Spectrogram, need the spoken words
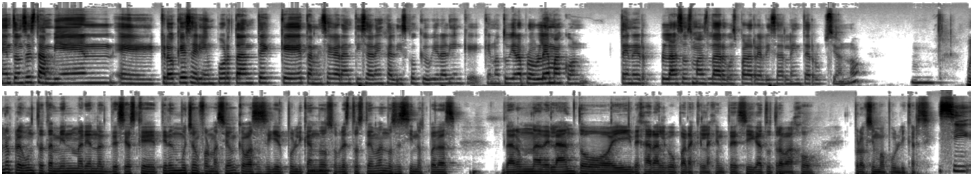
Entonces también eh, creo que sería importante que también se garantizara en Jalisco que hubiera alguien que, que no tuviera problema con tener plazos más largos para realizar la interrupción, ¿no? Una pregunta también, Mariana, decías que tienes mucha información que vas a seguir publicando sobre estos temas. No sé si nos puedas dar un adelanto ahí dejar algo para que la gente siga tu trabajo próximo a publicarse. Sí,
